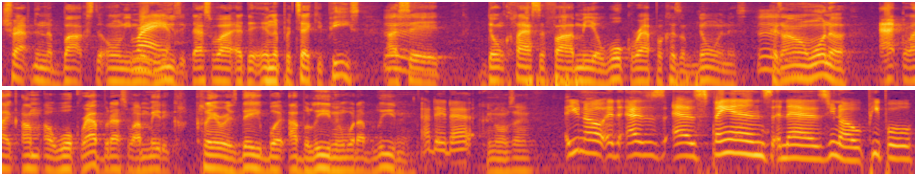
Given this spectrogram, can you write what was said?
trapped in the box to only make Right. Mm. music. That's why at the end of Protect Your Peace, I said, don't classify me a woke rapper because I'm doing this. Mm. Because I don't want to act like I'm a woke rapper. That's why I made it clear as day. But I believe in what I believe in. I did that. You know what I'm saying? You know, and as as fans and as you know, people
